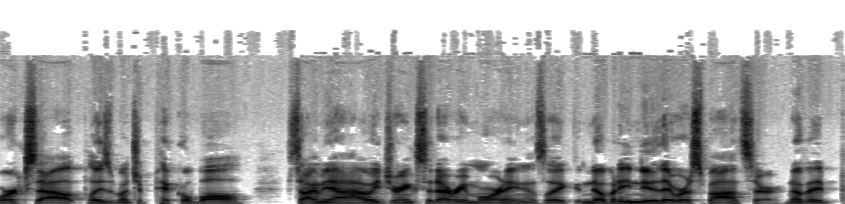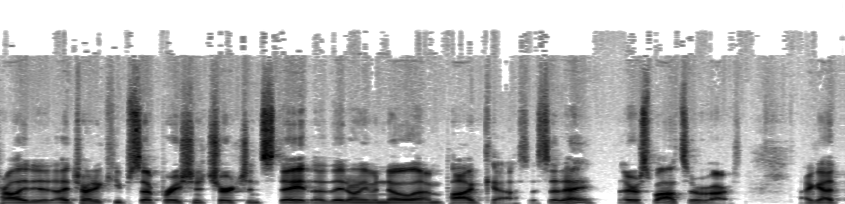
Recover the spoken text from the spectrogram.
works out, plays a bunch of pickleball. He's talking about how he drinks it every morning. I was like, nobody knew they were a sponsor. Nobody probably did. I try to keep separation of church and state. They don't even know I'm podcast. I said, hey, they're a sponsor of ours. I got a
